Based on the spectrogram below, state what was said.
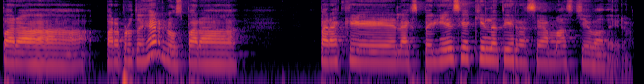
para, para protegernos, para para que la experiencia aquí en la Tierra sea más llevadera.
